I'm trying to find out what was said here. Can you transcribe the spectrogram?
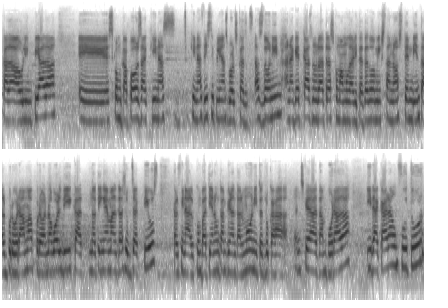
cada Olimpiada eh, és com que posa quines, quines disciplines vols que es donin. En aquest cas, nosaltres com a modalitat de duo mixta no estem dins del programa, però no vol dir que no tinguem altres objectius, que al final competir en un campionat del món i tot el que ens queda de temporada, i de cara a un futur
